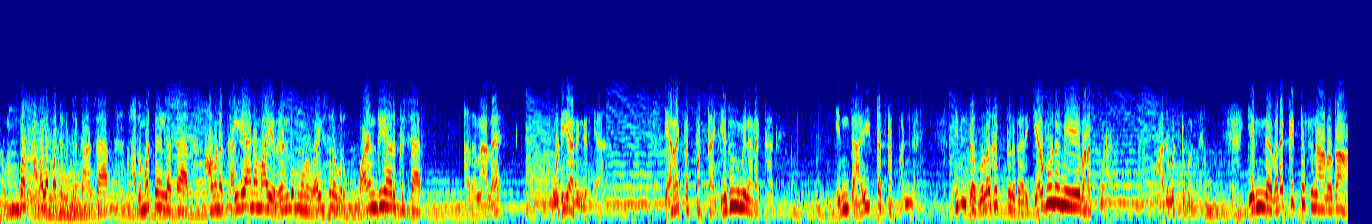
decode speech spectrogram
ரொம்ப கவலைப்பட்டுக்கிட்டு இருக்கான் சார். அது மட்டும் இல்ல சார் அவனுக்கு கல்யாணம் ஆகி ரெண்டு மூணு வயசுல ஒரு குழந்தையா இருக்கு சார். அதனால முடியாதுங்கறியா இறக்கப்பட்டா எதுவுமே நடக்காது. இந்த ஐட்டத்தை பண்ண இந்த உலகத்துல வேற எவனுமே வரக்கூடாது. அது மட்டுமல்ல என்ன விளக்கிட்டதுனாலதான்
